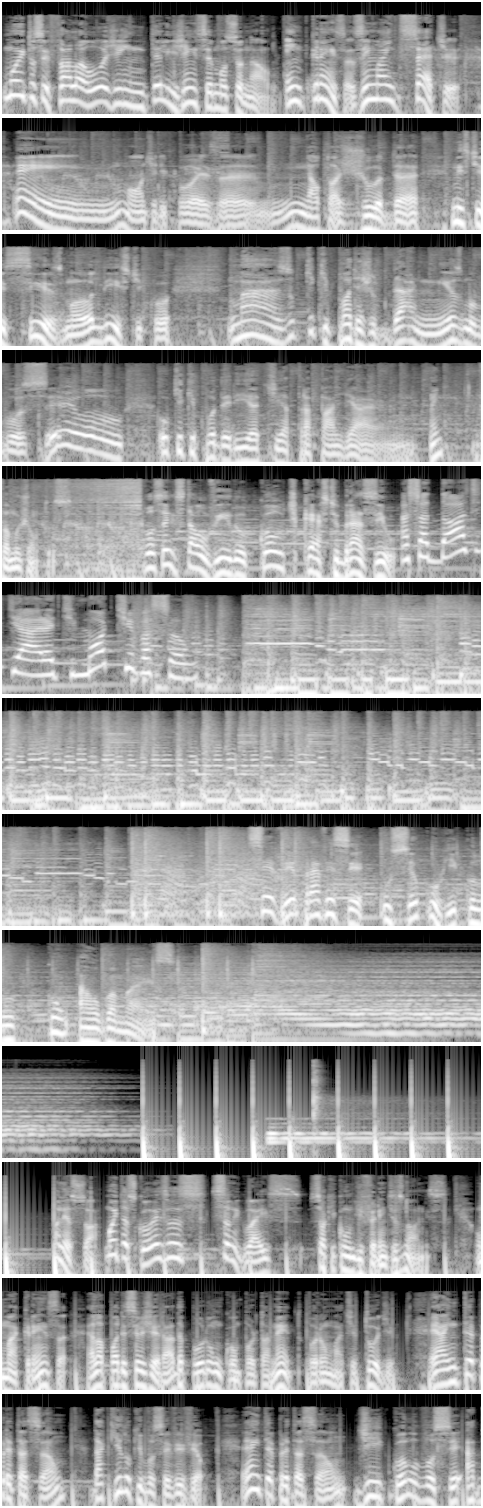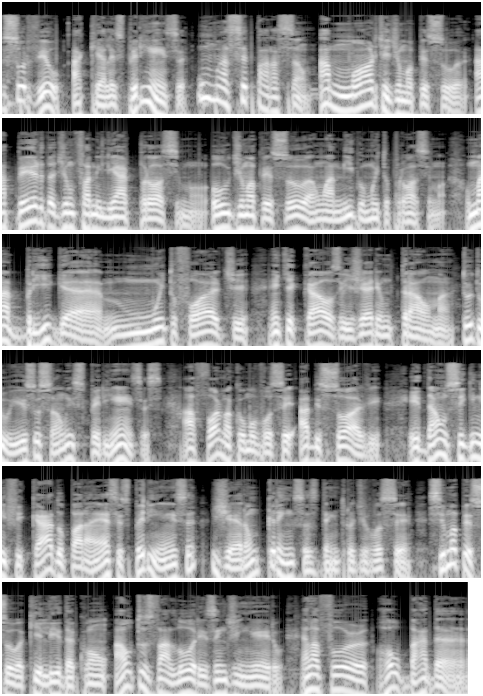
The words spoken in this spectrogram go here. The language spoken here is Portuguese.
Muito se fala hoje em inteligência emocional, em crenças, em mindset, em um monte de coisa, em autoajuda, misticismo holístico. Mas o que, que pode ajudar mesmo você ou o que, que poderia te atrapalhar? Hein? Vamos juntos. Você está ouvindo o Coachcast Brasil. A sua dose diária de motivação. CV para VC, o seu currículo com algo a mais. Só, muitas coisas são iguais, só que com diferentes nomes. Uma crença, ela pode ser gerada por um comportamento, por uma atitude. É a interpretação daquilo que você viveu. É a interpretação de como você absorveu aquela experiência. Uma separação, a morte de uma pessoa, a perda de um familiar próximo ou de uma pessoa, um amigo muito próximo, uma briga muito forte em que cause e gere um trauma. Tudo isso são experiências a forma como você absorve e dá um significado para essa experiência geram crenças dentro de você. Se uma pessoa que lida com altos valores em dinheiro, ela for roubada,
